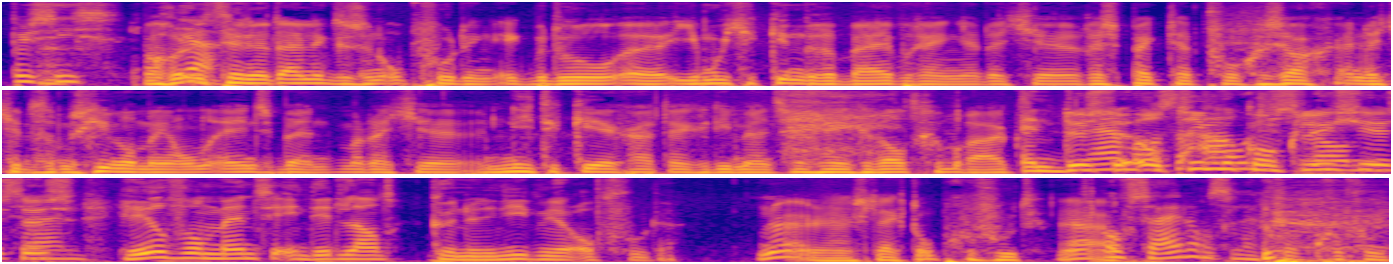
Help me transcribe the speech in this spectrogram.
precies. Maar goed, ja. het is uiteindelijk dus een opvoeding. Ik bedoel, eh, je moet je kinderen bijbrengen dat je respect hebt voor gezag... en dat je het er misschien wel mee oneens bent... maar dat je niet tekeer gaat tegen die mensen en geen geweld gebruikt. En dus Ja, de ultieme conclusie is dus... heel veel mensen in dit land kunnen niet meer opvoeden. Nee, ze zijn slecht opgevoed. Ja. Of zijn al slecht opgevoed.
